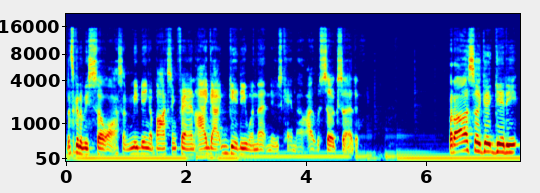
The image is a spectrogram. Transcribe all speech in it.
That's going to be so awesome. Me being a boxing fan, I got giddy when that news came out. I was so excited. But I also get giddy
